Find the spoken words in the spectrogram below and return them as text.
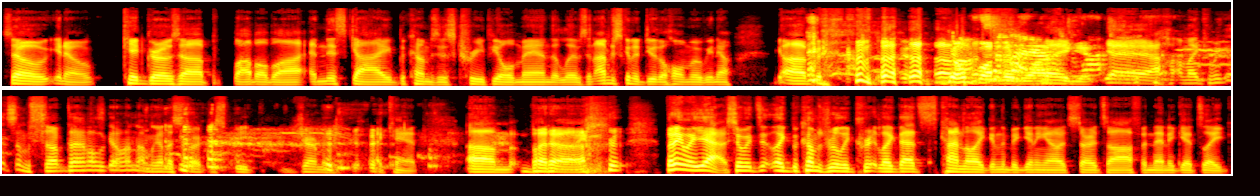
So you know, kid grows up, blah blah blah, and this guy becomes this creepy old man that lives. And I'm just gonna do the whole movie now. Um, Don't bother watching it. Yeah, yeah. I'm like, can we get some subtitles going? I'm gonna start to speak German. I can't. Um, but uh, but anyway, yeah. So it like becomes really cra- like that's kind of like in the beginning how it starts off, and then it gets like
